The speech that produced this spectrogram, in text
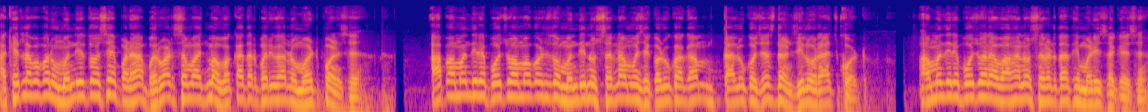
આ ખેતલા બાપાનું મંદિર તો છે, પણ આ ભરવાડ સમાજમાં વકાતર પરિવારનો મઠ પણ છે. આપ આ મંદિરે પહોંચવા માંગો છો તો મંદિરનું સરનામું છે કડુકા ગામ, તાલુકો જસદણ, જિલ્લો રાજકોટ. આ મંદિરે પહોંચવાના વાહનો સરળતાથી મળી શકે છે.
